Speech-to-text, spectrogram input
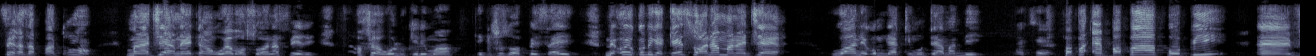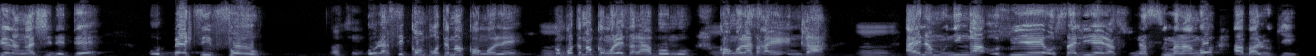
Ferre aza patron. Manager na ye tanga koya basoa na Ferre. Ferre akolukele mwa quelque chose apesa ye. Mais oyo ekomi kaka esoa na manager. wana ekomi deya kimotema mabe okay. papa eh, papa popi eh, vie na nga jdt obeti faux okay. olakisi comportement congolais mm. comportement congolais ezalaka bongo mm. congolais azalaka ingrat mm. aye na moninga ozwi ye osali ye na nsima na yango abaluki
